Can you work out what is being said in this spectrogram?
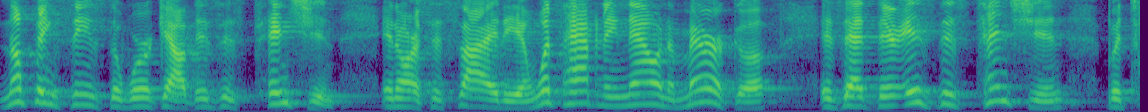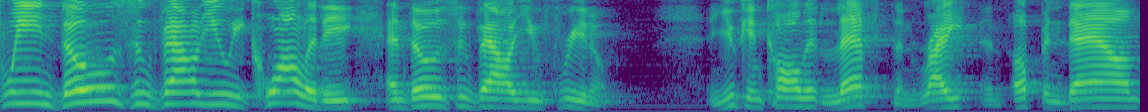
nothing seems to work out. There's this tension in our society. And what's happening now in America is that there is this tension between those who value equality and those who value freedom. And you can call it left and right and up and down,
